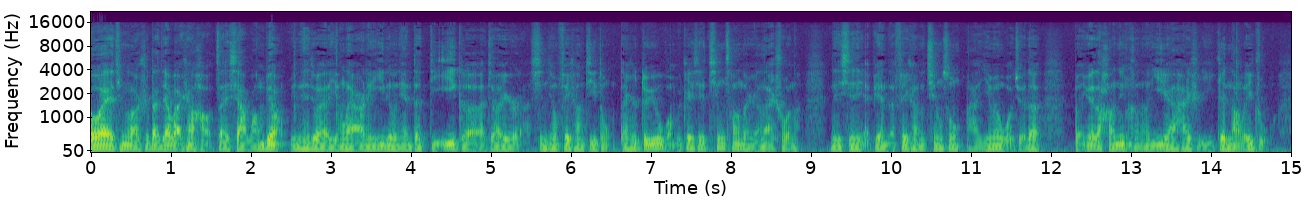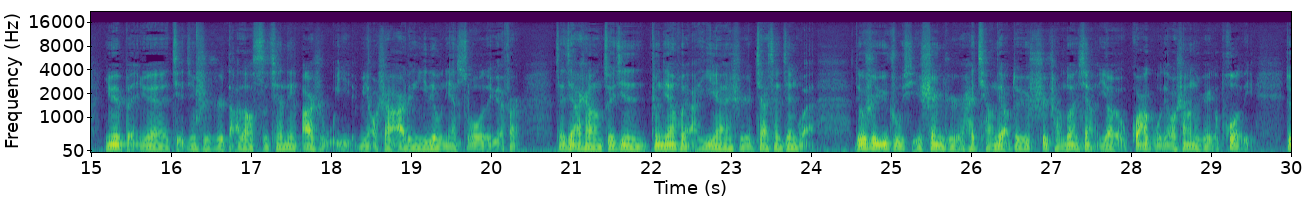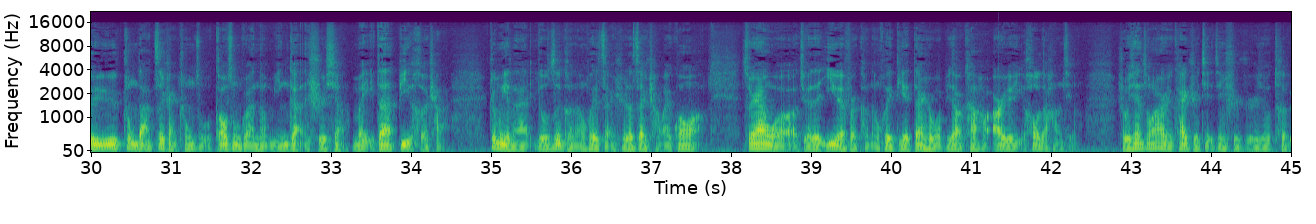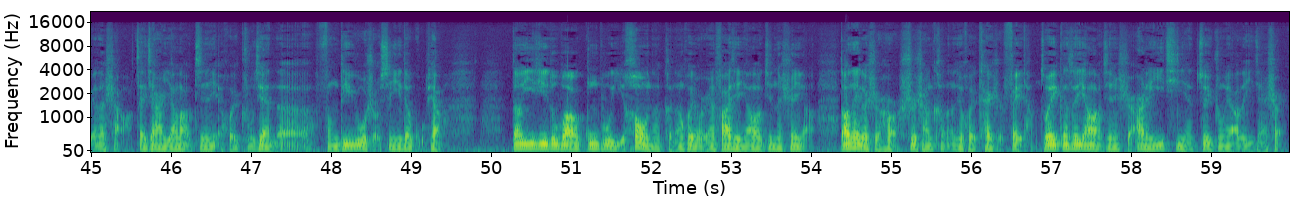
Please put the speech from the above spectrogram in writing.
各位听众老师，大家晚上好，在下王彪。明天就要迎来二零一六年的第一个交易日了，心情非常激动。但是对于我们这些清仓的人来说呢，内心也变得非常的轻松啊，因为我觉得本月的行情可能依然还是以震荡为主。因为本月解禁市值达到四千零二十五亿，秒杀二零一六年所有的月份。再加上最近证监会啊依然是加强监管，刘士余主席甚至还强调，对于市场乱象要有刮骨疗伤的这个魄力。对于重大资产重组、高送转等敏感事项，每单必核查。这么一来，游资可能会暂时的在场外观望。虽然我觉得一月份可能会跌，但是我比较看好二月以后的行情。首先，从二月开始解禁市值就特别的少，再加上养老金也会逐渐的逢低入手心仪的股票。当一季度报公布以后呢，可能会有人发现养老金的身影，到那个时候市场可能就会开始沸腾。所以跟随养老金是二零一七年最重要的一件事儿。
